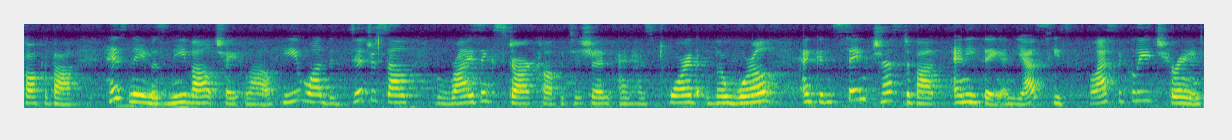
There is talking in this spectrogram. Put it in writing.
talk about. His name is Neval Chatelal. He won the Digicel Rising Star competition and has toured the world and can sing just about anything. And yes, he's classically trained.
